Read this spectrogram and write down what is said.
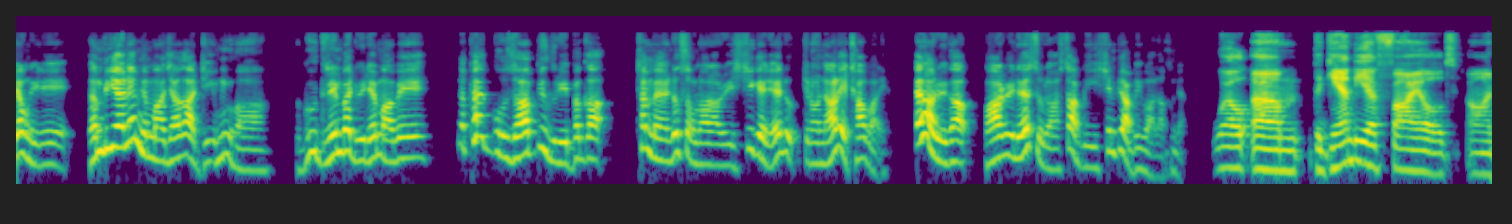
ရောက်နေတဲ့ဂမ်ဘီယာနဲ့မြန်မာကြားကဒီအမှုဟာအခုသတင်းပတ်တွေထဲမှာပဲနှစ်ဖက်ကိုစားပြုသူတွေဘက်က ထပ်မံလှုပ်ဆောင်လာတာတွေရှိခဲ့တယ်လို့ကျွန်တော်နားလည်ထားပါတယ်အဲ့ဒါတွေကဘာတွေလဲဆိုတာစပြီးရှင်းပြပေးပါလားခင်ဗျ Well, um, the Gambia filed on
